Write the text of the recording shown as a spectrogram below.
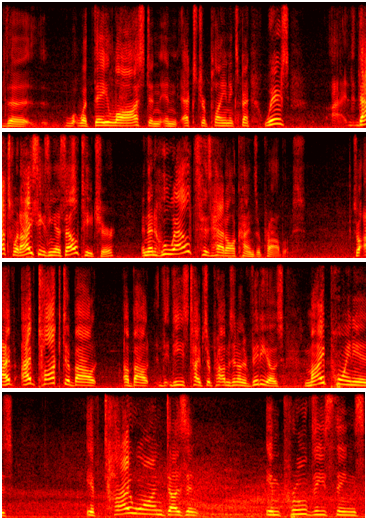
the, what they lost and, and extra plane expense? Where's, uh, that's what I see as an ESL teacher. And then who else has had all kinds of problems? So I've, I've talked about about th these types of problems in other videos. My point is, if Taiwan doesn't improve these things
